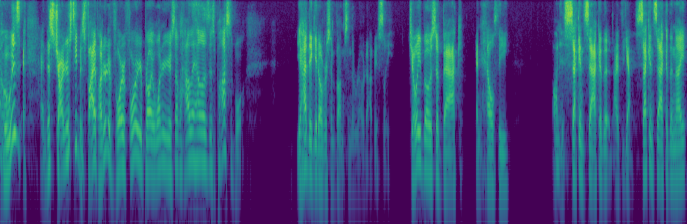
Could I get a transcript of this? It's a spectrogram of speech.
Who is and this Chargers team is 500 and 4 and 4. You're probably wondering yourself, how the hell is this possible? You had to get over some bumps in the road, obviously. Joey Bosa back and healthy on his second sack of the I yeah, second sack of the night.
